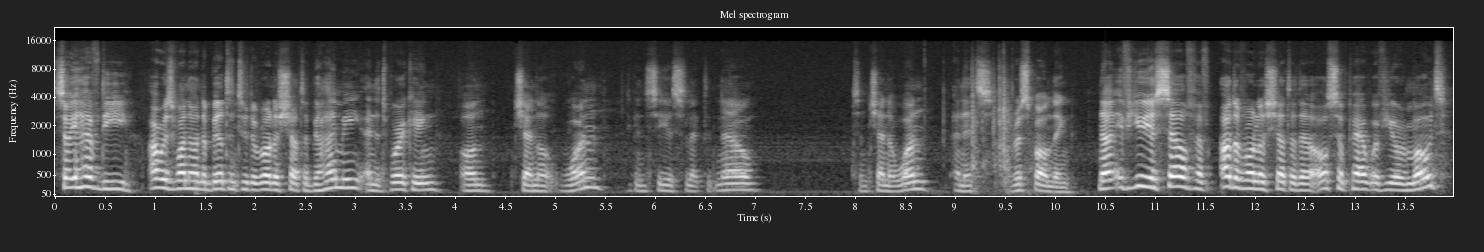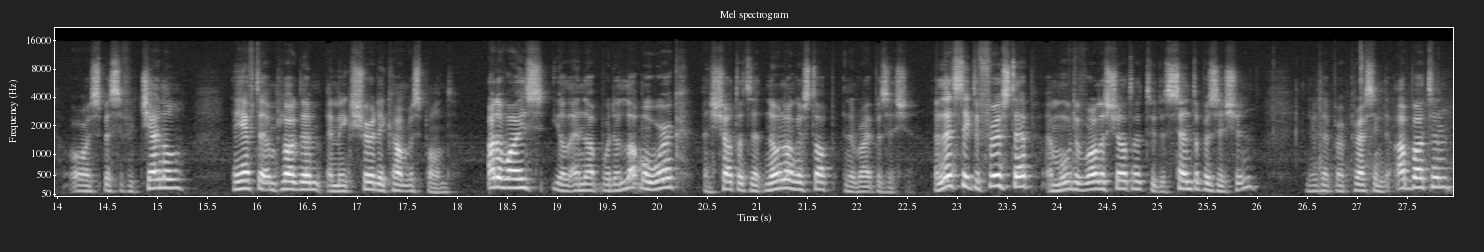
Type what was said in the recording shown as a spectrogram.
So you have the RS100 built into the roller shutter behind me and it's working on channel 1. You can see it's selected now. It's on channel 1 and it's responding. Now if you yourself have other roller shutter that are also paired with your remote or a specific channel, then you have to unplug them and make sure they can't respond. Otherwise you'll end up with a lot more work and shutters that no longer stop in the right position. Now let's take the first step and move the roller shutter to the center position. Do that by pressing the up button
